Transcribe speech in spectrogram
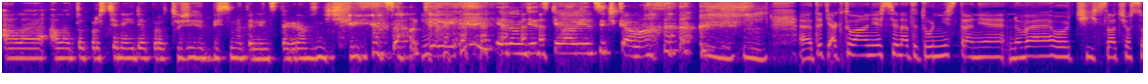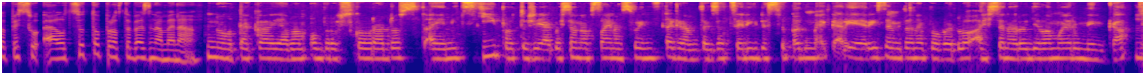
ale, ale to prostě nejde, protože bychom ten Instagram zničili a zahltili jenom dětskýma věcičkama. Hmm. Teď aktuálně si na titulní straně nového čísla časopisu L. Co to pro tebe znamená? No, tak já mám obrovskou radost a je mi ctí, protože jak už jsem napsala na svůj Instagram, tak za celých deset let mé kariéry se mi to nepovedlo, až se narodila moje ruminka. Mm.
